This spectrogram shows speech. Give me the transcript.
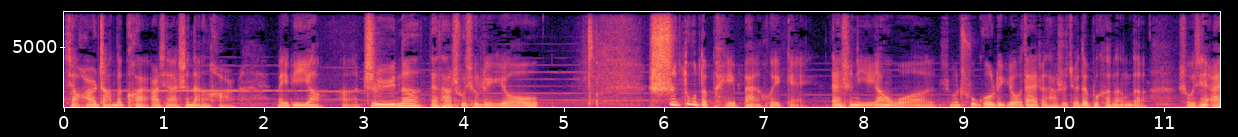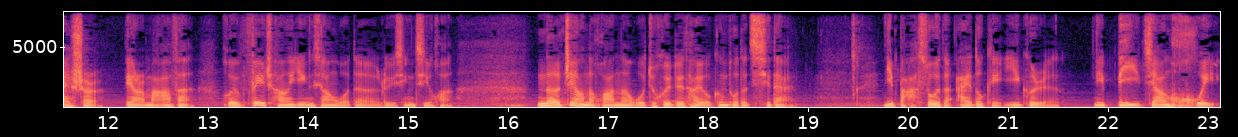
小孩长得快，而且还是男孩，没必要啊。至于呢，带他出去旅游。适度的陪伴会给，但是你让我什么出国旅游带着他是绝对不可能的。首先碍事儿，第二麻烦，会非常影响我的旅行计划。那这样的话呢，我就会对他有更多的期待。你把所有的爱都给一个人，你必将会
